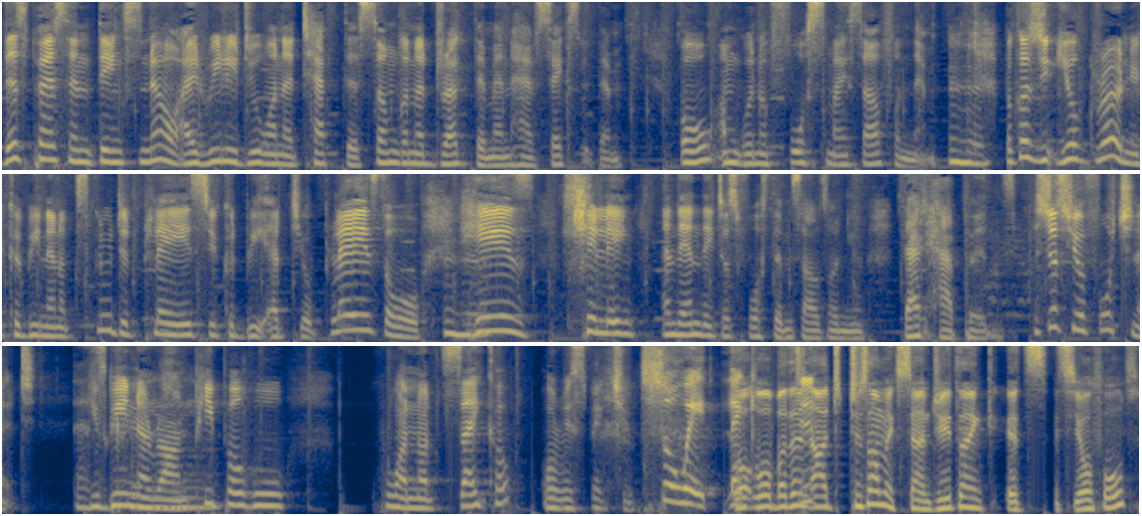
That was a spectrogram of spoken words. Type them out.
this person thinks, no, I really do want to tap this. So I'm going to drug them and have sex with them. Or I'm going to force myself on them. Because you- you're grown. You could be in an excluded place. You could be at your place or his chilling. And then they just force themselves on you. That happens. It's just you're fortunate. That's You've been around people who who are not psycho or respect you. So wait, like, well, well, but then did- uh, to some extent, do you think it's it's your fault?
